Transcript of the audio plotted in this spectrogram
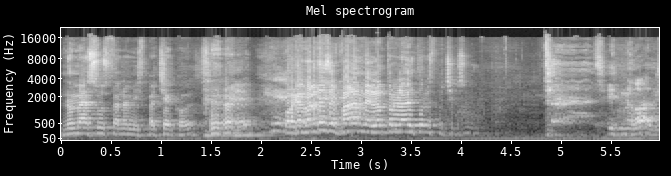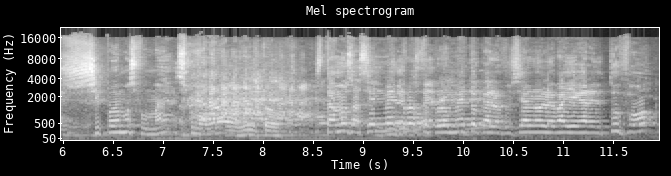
No me asustan a mis pachecos. porque aparte se paran del otro lado y todos los pachecos son... Sí, no. Sí podemos fumar, es como, bro, estamos a 100 metros, te prometo que al oficial no le va a llegar el tufo,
